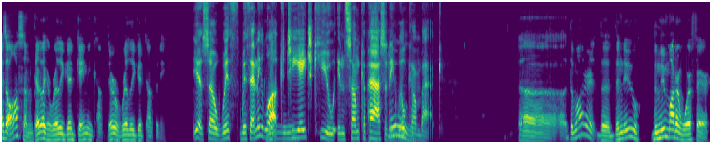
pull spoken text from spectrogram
That's awesome. They're like a really good gaming company. They're a really good company. Yeah, so with with any luck, Ooh. THQ in some capacity will come back. Uh, the modern, the the new, the new Modern Warfare.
